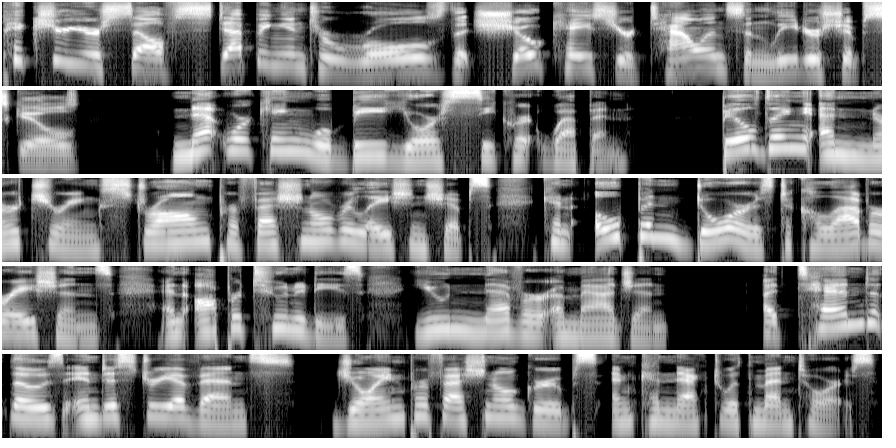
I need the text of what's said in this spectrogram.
Picture yourself stepping into roles that showcase your talents and leadership skills. Networking will be your secret weapon. Building and nurturing strong professional relationships can open doors to collaborations and opportunities you never imagined. Attend those industry events, join professional groups, and connect with mentors.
